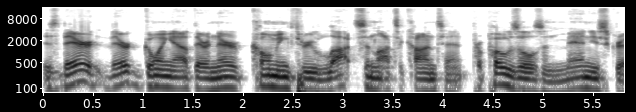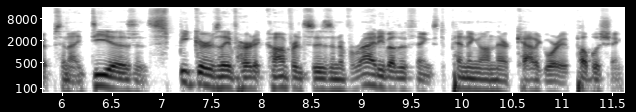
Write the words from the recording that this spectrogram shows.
is they're they're going out there and they're combing through lots and lots of content, proposals and manuscripts and ideas and speakers they've heard at conferences and a variety of other things depending on their category of publishing.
